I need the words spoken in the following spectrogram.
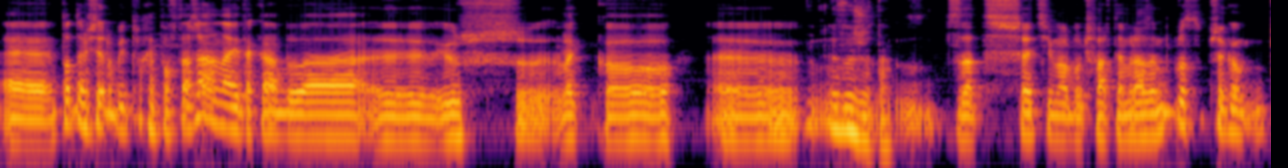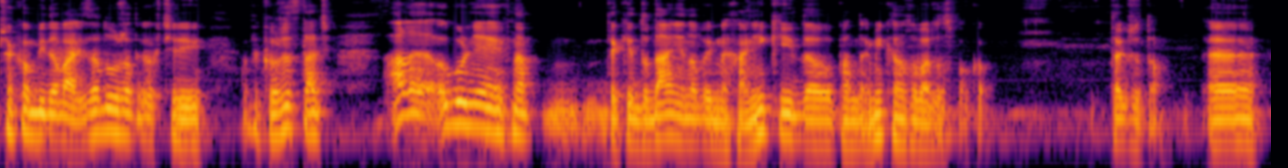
e, potem się robi trochę powtarzalna i taka była e, już lekko e, Zużyta. za trzecim albo czwartym razem po prostu przeko- przekombinowali. Za dużo tego chcieli wykorzystać, ale ogólnie jak na takie dodanie nowej mechaniki do pandemika, no to bardzo spoko. Także to. E,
